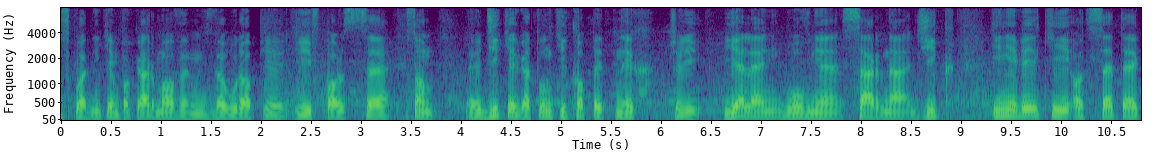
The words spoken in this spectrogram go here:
składnikiem pokarmowym w Europie i w Polsce są e, dzikie gatunki kopytnych, czyli jeleń, głównie sarna, dzik i niewielki odsetek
